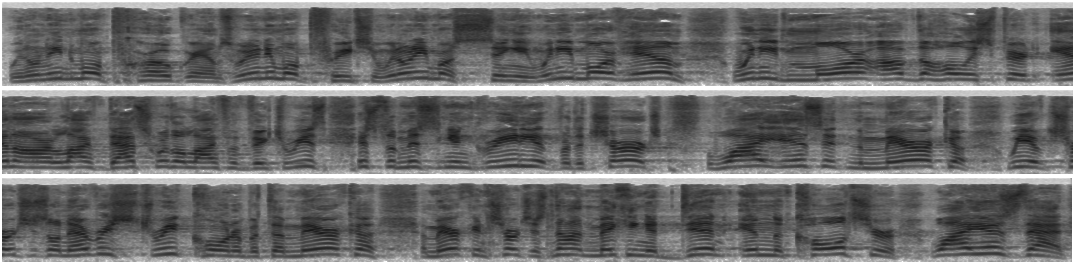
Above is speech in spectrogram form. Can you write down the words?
We don't need more programs. We don't need more preaching. We don't need more singing. We need more of Him. We need more of the Holy Spirit in our life. That's where the life of victory is. It's the missing ingredient for the church. Why is it in America we have churches on every street corner, but the America, American church is not making a dent in the culture? Why is that?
